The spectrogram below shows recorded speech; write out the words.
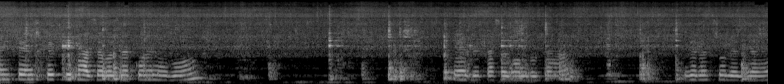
আমি পেঁয়াজটা একটু ভাজা ভাজা করে নেব। পেঁয়াজের কাঁচা গন্ধটা যেটা চলে যায়।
